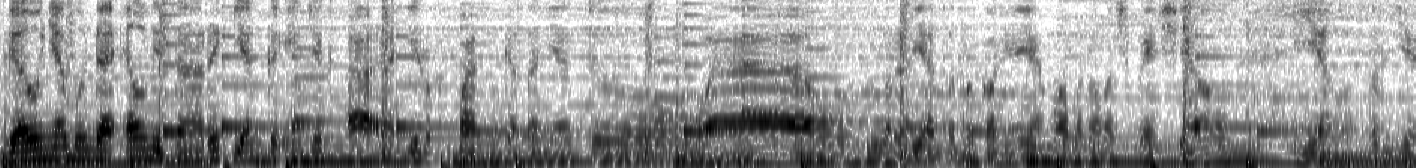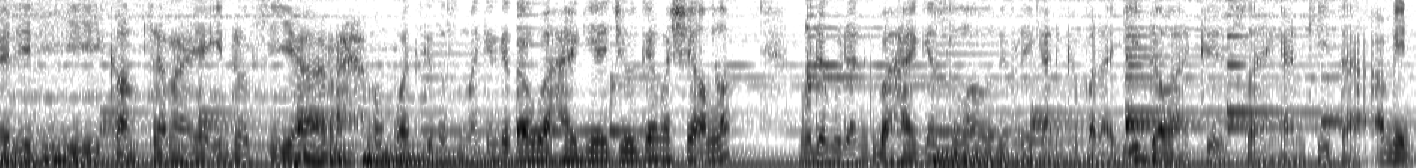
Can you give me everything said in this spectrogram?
Gaunnya Bunda L ditarik yang keinjek A.A. Irfan katanya tuh. Wow, luar biasa pokoknya ya momen-momen spesial yang terjadi di konser raya Indosiar Membuat kita semakin kita bahagia juga Masya Allah. Mudah-mudahan kebahagiaan selalu diberikan kepada idola kesayangan kita. Amin.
